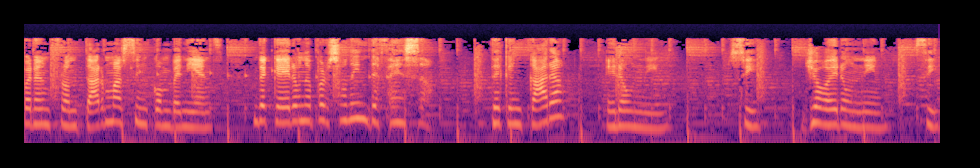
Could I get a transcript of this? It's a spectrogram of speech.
per enfrontar-me als inconvenients, de que era una persona indefensa, de que encara era un nin. Sí, jo era un nin, sí.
